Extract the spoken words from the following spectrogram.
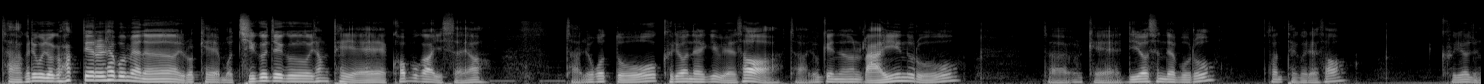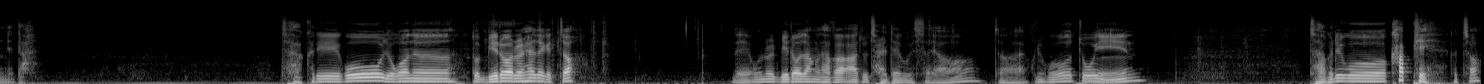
자, 그리고 여기 확대를 해보면은 이렇게 뭐 지그재그 형태의 커브가 있어요. 자, 요것도 그려내기 위해서 자, 여기는 라인으로 자, 이렇게 니어 스냅으로 선택을 해서 그려줍니다. 자, 그리고 요거는 또 미러를 해야 되겠죠? 네, 오늘 미러 장사가 아주 잘 되고 있어요. 자, 그리고 조인. 자, 그리고 카피. 그쵸?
